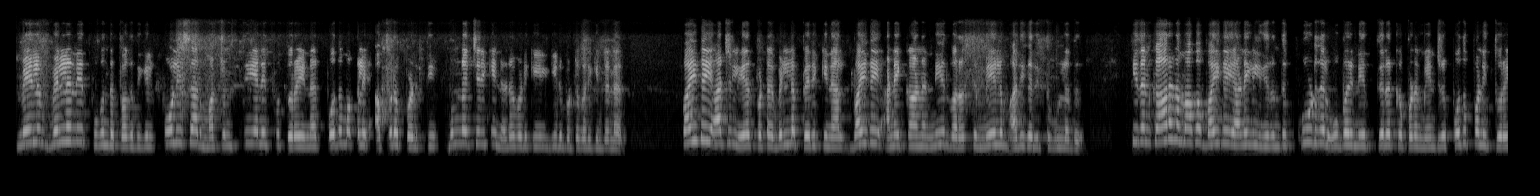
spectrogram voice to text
மேலும் வெள்ள நீர் புகுந்த பகுதியில் போலீசார் மற்றும் தீயணைப்பு துறையினர் பொதுமக்களை அப்புறப்படுத்தி முன்னெச்சரிக்கை நடவடிக்கையில் ஈடுபட்டு வருகின்றனர். வைகை ஆற்றில் ஏற்பட்ட வெள்ளப்பெருக்கினால் வைகை அணைக்கான நீர்வரத்து மேலும் அதிகரித்து உள்ளது. இதன் காரணமாக வைகை அணையில் இருந்து கூடுதல் உபரி நீர் திறக்கப்படும் என்று பொதுப்பணித்துறை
